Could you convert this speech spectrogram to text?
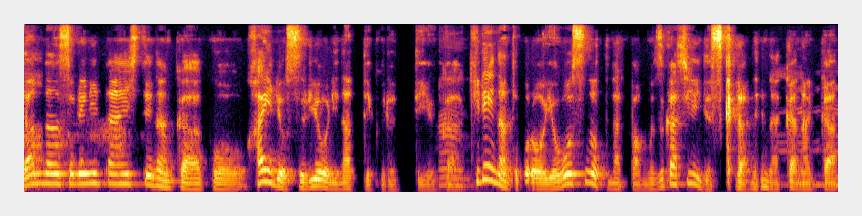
だんだんそれに対してなんか、こう、配慮するようになってくるっていうか、うん。綺麗なところを汚すのってやっぱ難しいですからね、なかなか。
